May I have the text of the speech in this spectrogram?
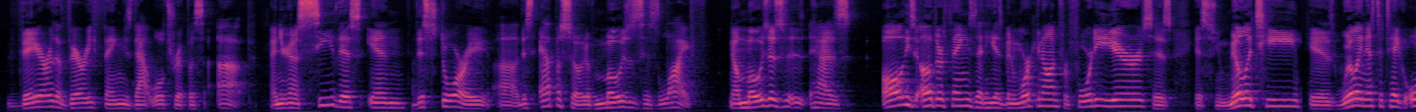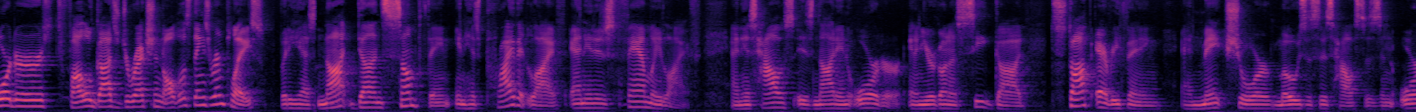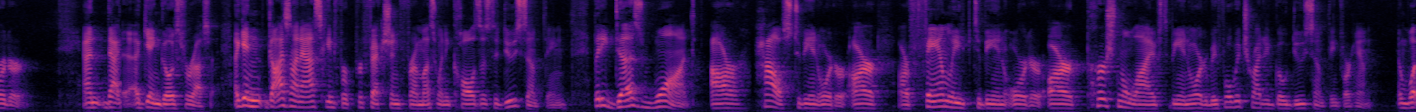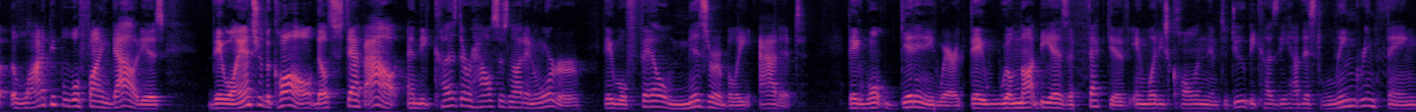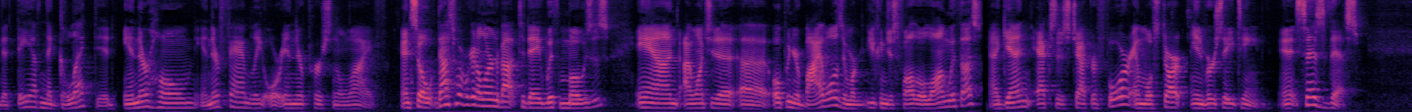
they are the very things that will trip us up. And you're going to see this in this story, uh, this episode of Moses' life. Now, Moses has all these other things that he has been working on for 40 years his, his humility, his willingness to take orders, follow God's direction, all those things are in place but he has not done something in his private life and in his family life. And his house is not in order. And you're going to see God stop everything and make sure Moses' house is in order. And that again goes for us. Again, God's not asking for perfection from us when He calls us to do something, but He does want our house to be in order, our, our family to be in order, our personal lives to be in order before we try to go do something for Him. And what a lot of people will find out is they will answer the call, they'll step out, and because their house is not in order, they will fail miserably at it they won't get anywhere. They will not be as effective in what he's calling them to do because they have this lingering thing that they have neglected in their home, in their family, or in their personal life. And so that's what we're going to learn about today with Moses. And I want you to uh, open your Bibles and you can just follow along with us. Again, Exodus chapter 4, and we'll start in verse 18. And it says this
